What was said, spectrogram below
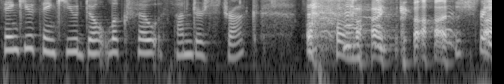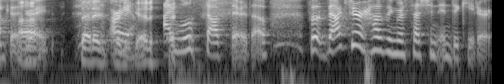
Thank you, thank you. Don't look so thunderstruck. oh my gosh. Pretty good, right? that is pretty good. I will stop there though. But back to our housing recession indicator.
